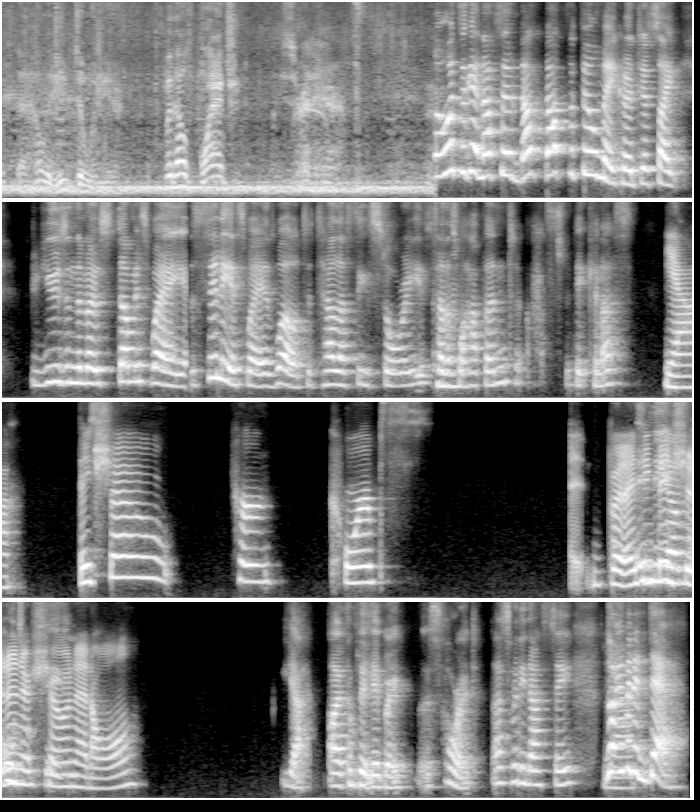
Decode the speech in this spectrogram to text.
what the hell are you doing here? Where the hell's Blanchard? He's right here. But once again, that's a, that, that's the filmmaker just like using the most dumbest way, the silliest way as well to tell us these stories, tell us Mhm. what happened. That's ridiculous. Yeah. They show her corpse, but I think the, they um, shouldn't have shown at all. Yeah, I completely agree. It's horrid. That's really nasty. Not Yeah. even in death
